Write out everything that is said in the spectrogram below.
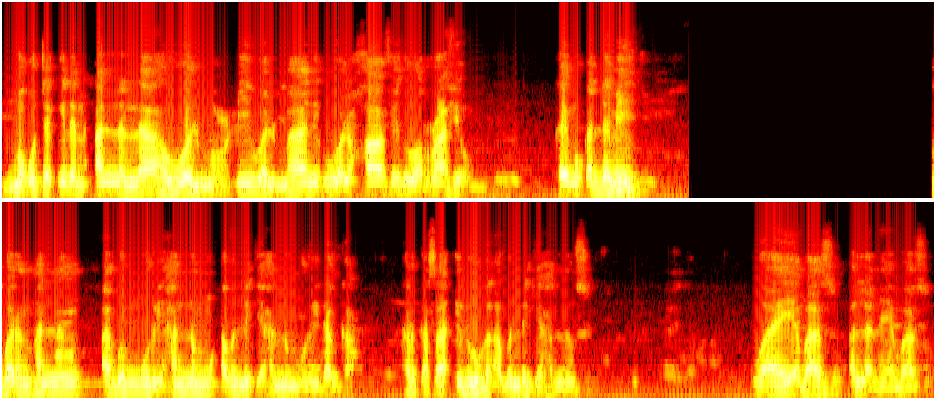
mu'taqidan anna Allah huwa al-mu'ti wal mani'u wal hafiz wal rafi'u. Kai muqaddami barin hannun abin muri hannun abin da ke hannun muridanka. Kar ka sa ido ga abin da ke hannunsu. Waye ya ba su? Allah ne ya ba su.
